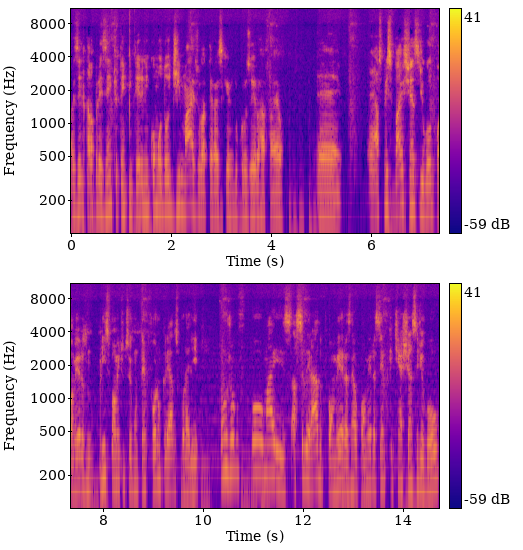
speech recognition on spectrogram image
mas ele estava presente o tempo inteiro, ele incomodou demais o lateral esquerdo do Cruzeiro, Rafael. É, é, as principais chances de gol do Palmeiras, principalmente no segundo tempo, foram criadas por ali. Então o jogo ficou mais acelerado para o Palmeiras, né? O Palmeiras sempre que tinha chance de gol,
